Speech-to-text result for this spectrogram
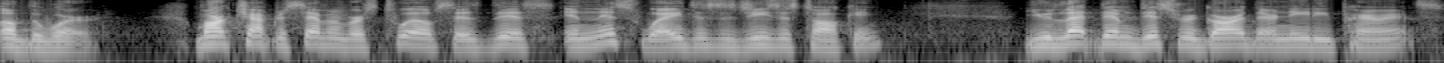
of the Word. Mark chapter 7, verse 12 says this in this way, this is Jesus talking. You let them disregard their needy parents,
